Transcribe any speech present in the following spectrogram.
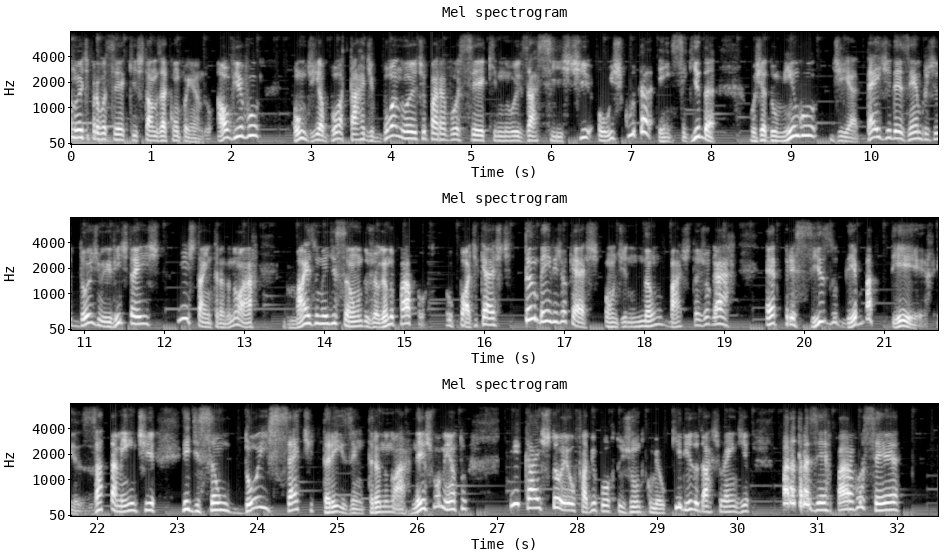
boa noite para você que está nos acompanhando ao vivo. Bom dia, boa tarde, boa noite para você que nos assiste ou escuta em seguida. Hoje é domingo, dia 10 de dezembro de 2023 e está entrando no ar mais uma edição do Jogando Papo, o podcast, também videocast, onde não basta jogar, é preciso debater. Exatamente, edição 273 entrando no ar neste momento. E cá estou eu, Fábio Porto, junto com meu querido Darth Range, para trazer para você,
